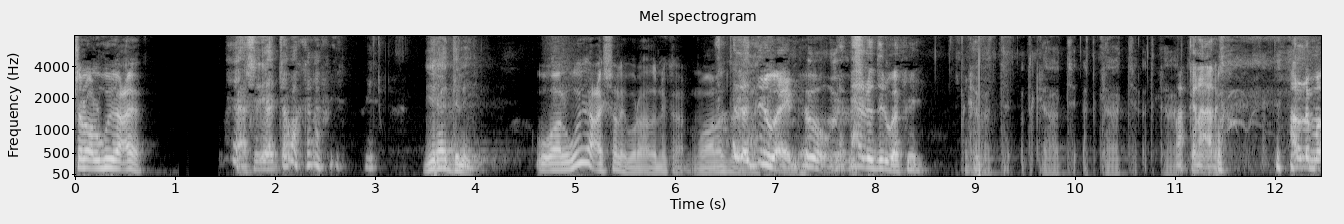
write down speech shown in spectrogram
soo lagu yaacee. Yaa dilay waa lagu yaacay shalay waraada ninkan. Waana maxaa loo dili waaye muxuu maxaa loo dili waa fiir adkaate adkaate adkaate adkaate. Waa kana arag. Hal dhima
